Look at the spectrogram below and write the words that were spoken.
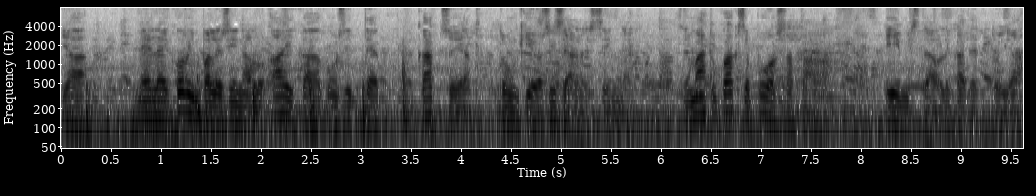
Ja meillä ei kovin paljon siinä ollut aikaa, kun sitten katsojat tunki jo sisälle sinne. Se mahtui kaksi ja puoli sataa ihmistä oli katettu ja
